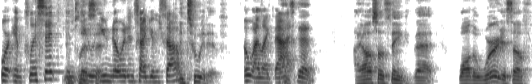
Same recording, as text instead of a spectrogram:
Or implicit. You- Implicit. You, you know it inside yourself. intuitive. oh, I like that. That's that. good. I also think that while the word itself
